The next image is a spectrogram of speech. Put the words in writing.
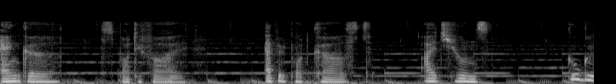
Anchor, Spotify, Apple Podcast, iTunes, Google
